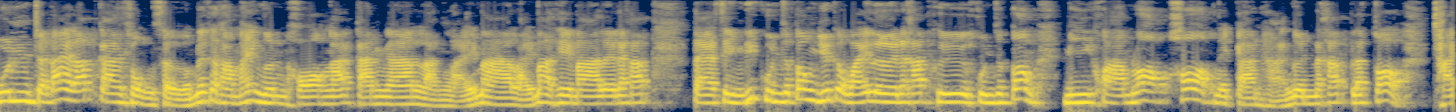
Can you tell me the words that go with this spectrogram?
คุณจะได้รับการส่งเสริมและจะทำให้เงินทองอะการงานหลั่งไหลมาไหลมาเทมาเลยนะครับ แต่สิ่งที่คุณจะต้องยึดเอาไว้เลยนะครับ คือคุณจะต้องมีความรอบคอบในการหาเงินนะครับ แล้วก็ใช้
